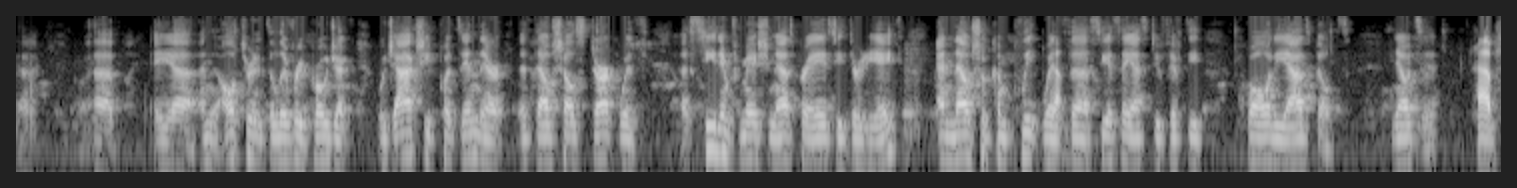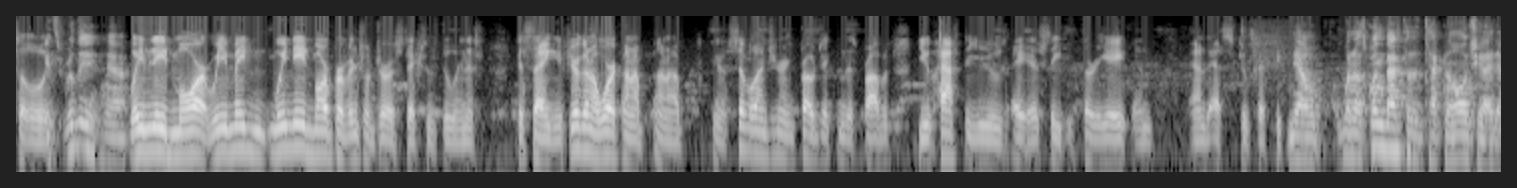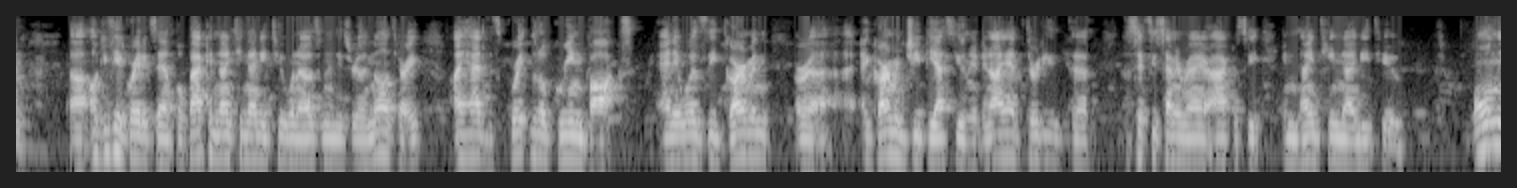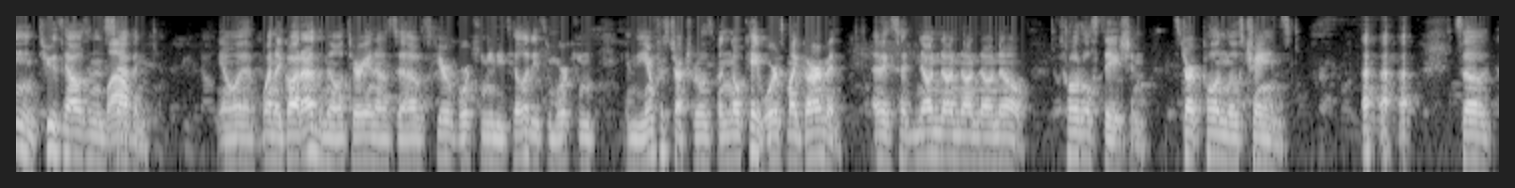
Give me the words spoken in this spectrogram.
uh, uh, a uh, an alternate delivery project, which actually puts in there that thou shalt start with uh, seed information as per ASC 38, and thou shalt complete with uh, CSAS 250 quality as built. Now it's Absolutely. it's really yeah. We need more. We need we need more provincial jurisdictions doing this. Just saying, if you're going to work on a on a you know civil engineering project in this province, you have to use ASC 38 and and S250. Now, when I was going back to the technology item, uh, I'll give you a great example. Back in 1992, when I was in the Israeli military, I had this great little green box, and it was the Garmin or a, a Garmin GPS unit, and I had 30 to 60 centimeter accuracy in 1992. Only in 2007, you know, uh, when I got out of the military and I was, uh, I was here working in utilities and working in the infrastructure, I was going, okay, where's my Garmin? And they said, no, no, no, no, no, total station. Start pulling those chains. so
